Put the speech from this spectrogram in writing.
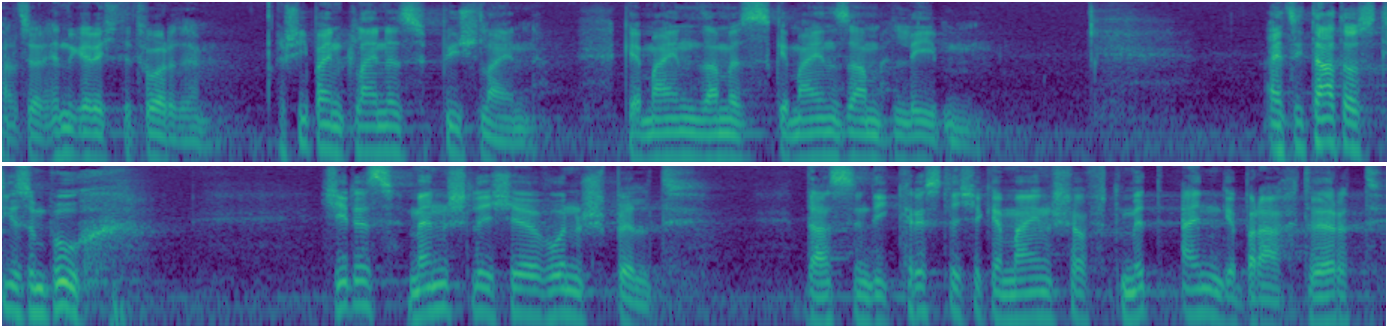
als er hingerichtet wurde. Schrieb ein kleines Büchlein, gemeinsames, gemeinsam Leben. Ein Zitat aus diesem Buch. Jedes menschliche Wunschbild, das in die christliche Gemeinschaft mit eingebracht wird,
